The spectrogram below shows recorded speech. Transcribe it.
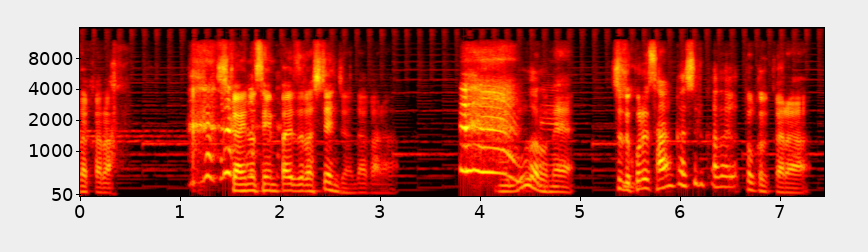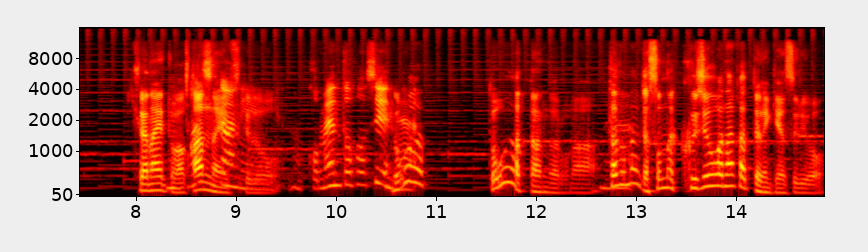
だから、司会の先輩面してんじゃん。だから。ねどうだろうね。ちょっとこれ参加してる方とかから聞かないとわかんないですけど、確かにコメント欲しいね。どうだどうだったんだろうな。ねただなんかそんな苦情はなかったような気がするよ。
